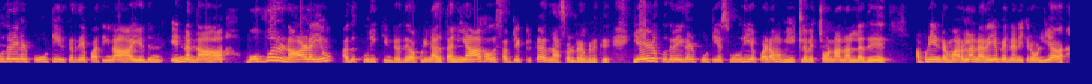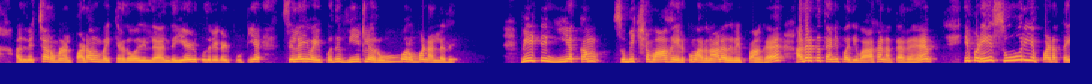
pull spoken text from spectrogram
குதிரைகள் பூட்டி இருக்கிறதே பாத்தீங்கன்னா எது என்னன்னா ஒவ்வொரு நாளையும் அது குறிக்கின்றது அப்படின்னு அது தனியாக ஒரு சப்ஜெக்ட் இருக்கு அது நான் சொல்றேன் உங்களுக்கு. ஏழு குதிரைகள் பூட்டிய சூரிய படம் வீட்டில் வச்சோம்னா நல்லது அப்படின்ற மாதிரிலாம் நிறைய பேர் நினைக்கிறோம் இல்லையா? அது வச்சா ரொம்ப நாள் படம் வைக்கிறதோ இல்லை அந்த ஏழு குதிரைகள் பூட்டிய சிலை வைப்பது வீட்டில் ரொம்ப ரொம்ப நல்லது. வீட்டின் இயக்கம் சுபிக்ஷமாக இருக்கும். அதனால அது வைப்பாங்க. அதற்கு தனிப்பதிவாக நான் தர்றேன். இப்படி சூரிய படத்தை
